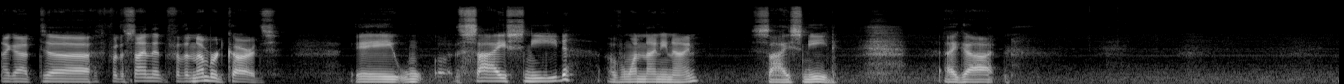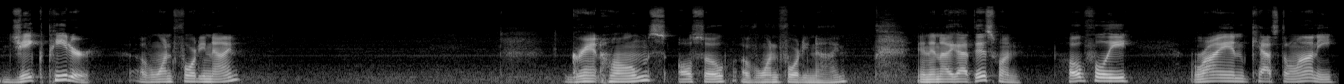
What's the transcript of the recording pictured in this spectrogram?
I got uh, for the sign that for the numbered cards a Cy Sneed of 199. Cy Sneed. I got Jake Peter of 149. Grant Holmes, also of 149. And then I got this one. Hopefully, Ryan Castellani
